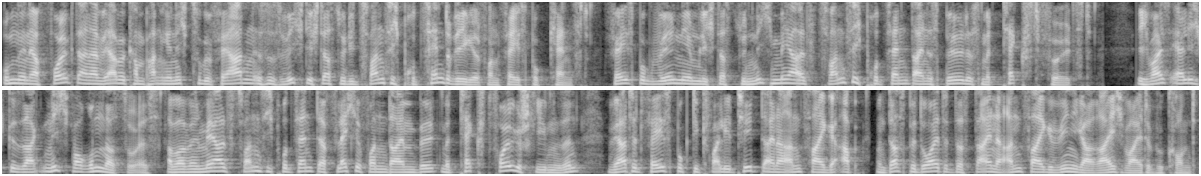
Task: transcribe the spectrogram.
Um den Erfolg deiner Werbekampagne nicht zu gefährden, ist es wichtig, dass du die 20%-Regel von Facebook kennst. Facebook will nämlich, dass du nicht mehr als 20% deines Bildes mit Text füllst. Ich weiß ehrlich gesagt nicht, warum das so ist, aber wenn mehr als 20% der Fläche von deinem Bild mit Text vollgeschrieben sind, wertet Facebook die Qualität deiner Anzeige ab und das bedeutet, dass deine Anzeige weniger Reichweite bekommt.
